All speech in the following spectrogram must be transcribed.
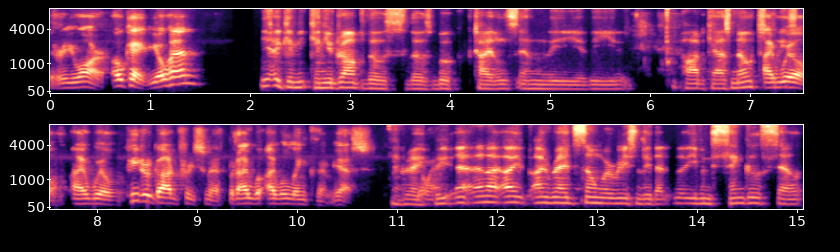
there you are. Okay, Johan. Yeah, can can you drop those those book titles in the the podcast notes? Please? I will. I will. Peter Godfrey Smith, but I will I will link them. Yes. Great. And I I read somewhere recently that even single cell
